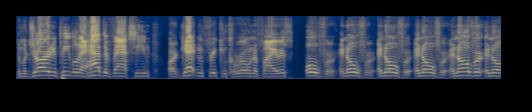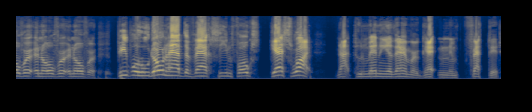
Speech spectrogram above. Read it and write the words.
the majority of people that have the vaccine are getting freaking coronavirus over and over and over and over and over and over and over and over. People who don't have the vaccine, folks, guess what? Not too many of them are getting infected.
